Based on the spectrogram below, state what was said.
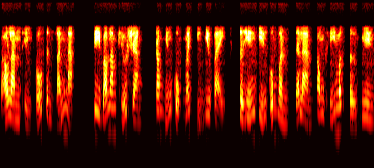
Bảo Lâm thì cố tình lánh mặt, vì Bảo Lâm hiểu rằng trong những cuộc nói chuyện như vậy, sự hiện diện của mình sẽ làm không khí mất tự nhiên.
